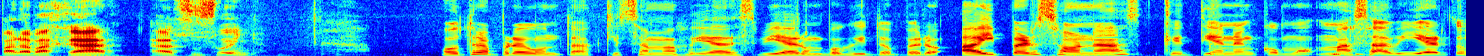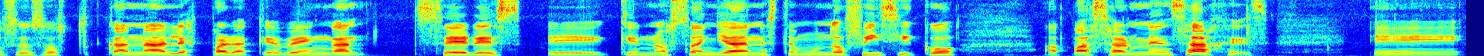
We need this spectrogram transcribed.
para bajar a su sueño. Otra pregunta, quizá me voy a desviar un poquito, pero hay personas que tienen como más abiertos esos canales para que vengan seres eh, que no están ya en este mundo físico a pasar mensajes. Eh,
